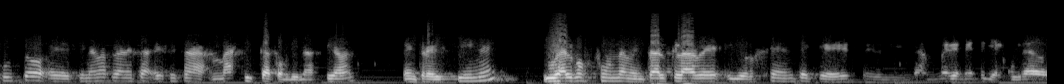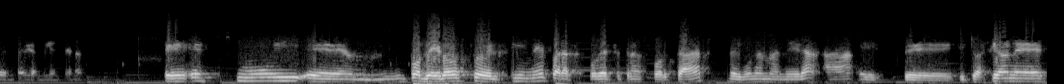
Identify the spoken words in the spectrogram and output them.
justo eh, Cinema Planeta es esa mágica combinación entre el cine y algo fundamental, clave y urgente que es el, medio ambiente y el cuidado del medio ambiente. ¿no? Eh, es muy eh, poderoso el cine para poderse transportar de alguna manera a este, situaciones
